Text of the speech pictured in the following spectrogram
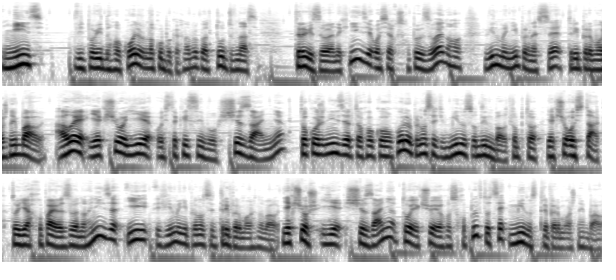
нінць відповідного кольору на кубиках. Наприклад, тут в нас. Три зелених ніндзі, ось я схопив зеленого, він мені принесе три переможних бали. Але якщо є ось такий символ щезання, то кожен ніндзя такого кольору приносить мінус один бал. Тобто, якщо ось так, то я хопаю зеленого ніндзя і він мені приносить три переможних бали. Якщо ж є щезання, то якщо я його схопив, то це мінус три переможних бали.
